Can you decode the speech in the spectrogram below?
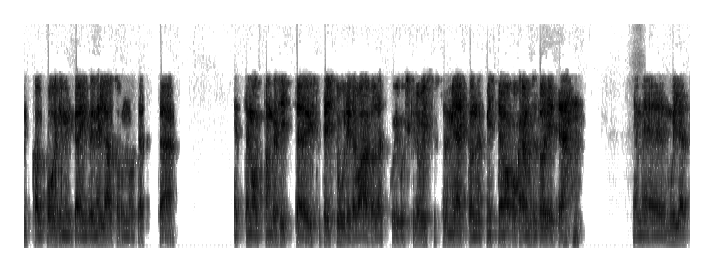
MK-l poodiumil käinud või neljas olnud, et äh, et temalt on ka siit ühte-teist uurida vahepeal, et kui kuskile võistlustele minek on, et mis tema kogemused olid ja, ja meie muljed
